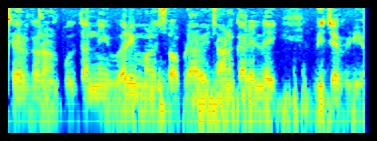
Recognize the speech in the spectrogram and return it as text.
શેર કરવાનું ભૂલતા નહીં. વરી મળશું આપણે આવી જાણકારી લઈ બીજા વીડિયો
